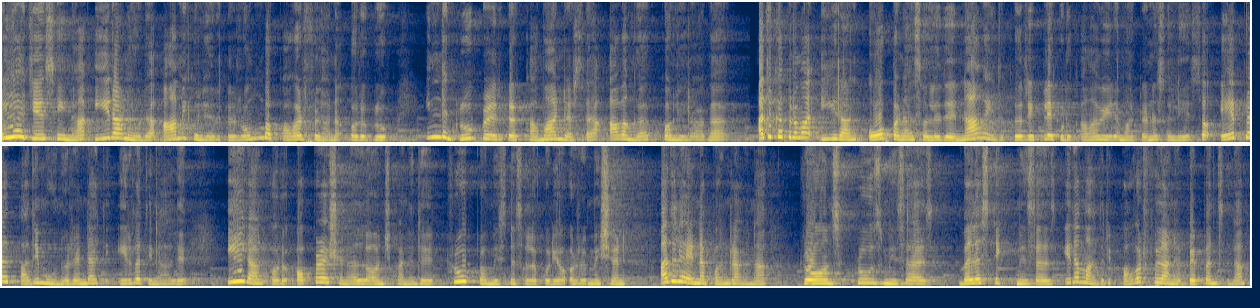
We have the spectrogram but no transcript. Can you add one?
ஐஆர்ஜிசினா ஈரானோட ஆர்மிக்குள்ளே இருக்கிற ரொம்ப பவர்ஃபுல்லான ஒரு குரூப் இந்த குரூப்பில் இருக்கிற கமாண்டர்ஸை அவங்க கொண்டுறாங்க அதுக்கப்புறமா ஈரான் ஓப்பனாக சொல்லுது. நாங்கள் இதுக்கு ரிப்ளை கொடுக்காம விட மாட்டோம்னு சொல்லி. ஸோ ஏப்ரல் பதிமூணு ரெண்டாயிரத்தி இருபத்தி நாலு ஈரான் ஒரு ஆப்ரேஷனை லான்ச் பண்ணுது. ட்ரூ ப்ரொமிஸ்னு சொல்லக்கூடிய ஒரு மிஷன் அதில் என்ன பண்ணுறாங்கன்னா drones cruise missiles ballistic missiles இதை மாதிரி பவர்ஃபுல்லான வெப்பன்ஸ் எல்லாம்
